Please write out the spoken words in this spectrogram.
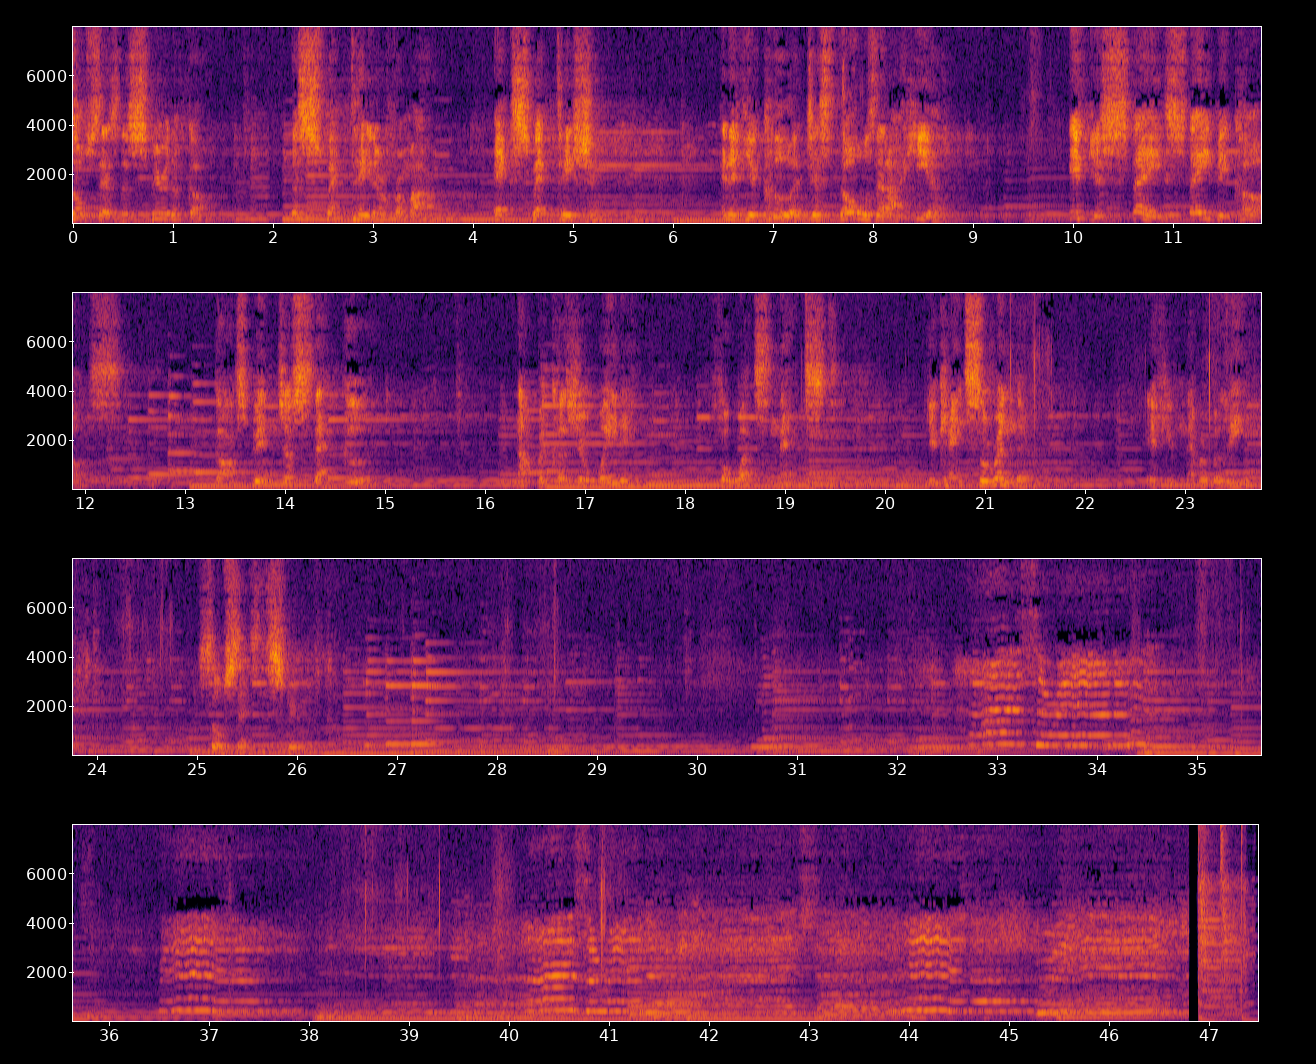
So says the Spirit of God, the spectator from our expectation. And if you could, just those that are here, if you stay, stay because God's been just that good. Not because you're waiting for what's next. You can't surrender if you've never believed. So says the Spirit of God.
